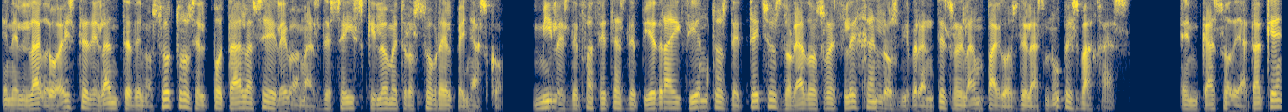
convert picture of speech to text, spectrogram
En el lado oeste delante de nosotros el Potala se eleva más de seis kilómetros sobre el peñasco. Miles de facetas de piedra y cientos de techos dorados reflejan los vibrantes relámpagos de las nubes bajas. En caso de ataque,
